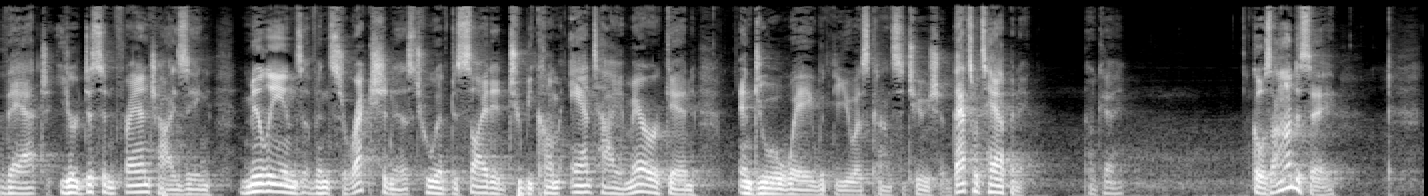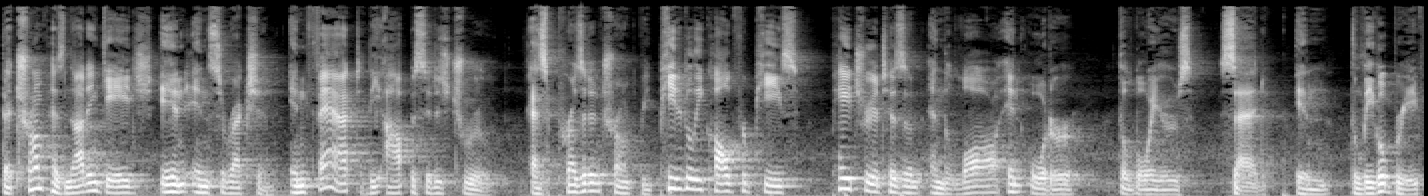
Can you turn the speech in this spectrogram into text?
that you're disenfranchising millions of insurrectionists who have decided to become anti American and do away with the US Constitution. That's what's happening. Okay? Goes on to say that Trump has not engaged in insurrection. In fact, the opposite is true. As President Trump repeatedly called for peace, patriotism, and the law and order, the lawyers said in the legal brief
